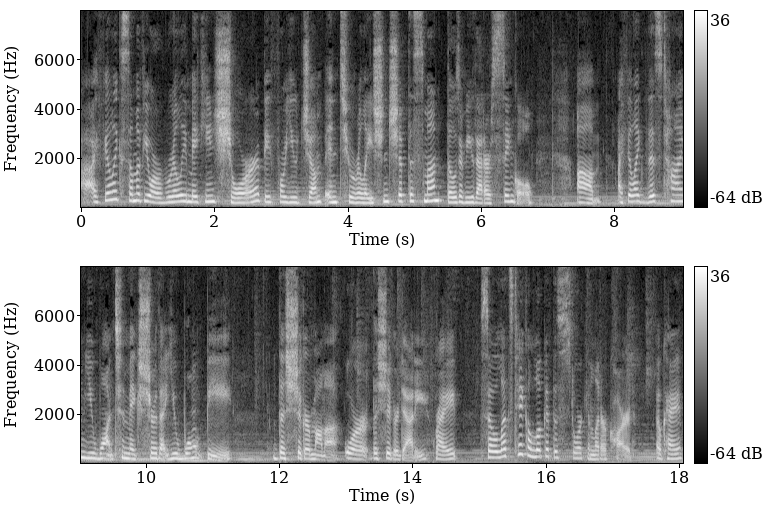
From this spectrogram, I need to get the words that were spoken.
I feel like some of you are really making sure before you jump into a relationship this month. Those of you that are single, um, I feel like this time you want to make sure that you won't be the sugar mama or the sugar daddy, right? So let's take a look at the stork and letter card, okay?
